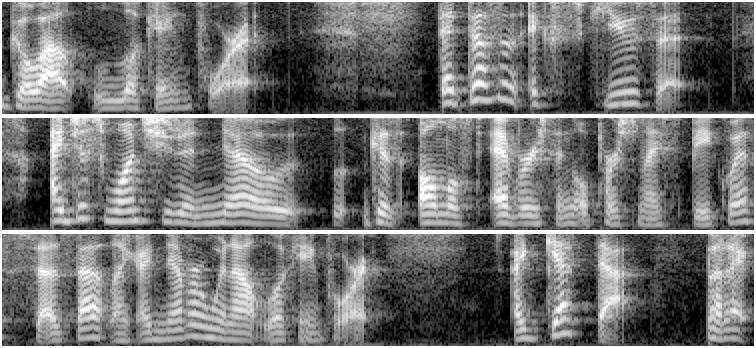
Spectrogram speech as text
go out looking for it. That doesn't excuse it. I just want you to know because almost every single person I speak with says that. Like, I never went out looking for it. I get that. But I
